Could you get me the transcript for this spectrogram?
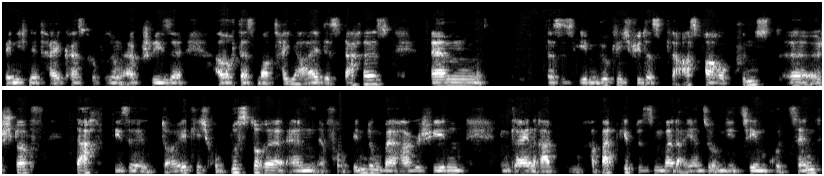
wenn ich eine Teilkaskoversicherung abschließe, auch das Material des Daches. Ähm, dass es eben wirklich für das Glasfaser Kunststoff Dach diese deutlich robustere ähm, Verbindung bei Hagelschäden einen kleinen Rabatt gibt. Das sind bei der Allianz so um die 10 Prozent,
